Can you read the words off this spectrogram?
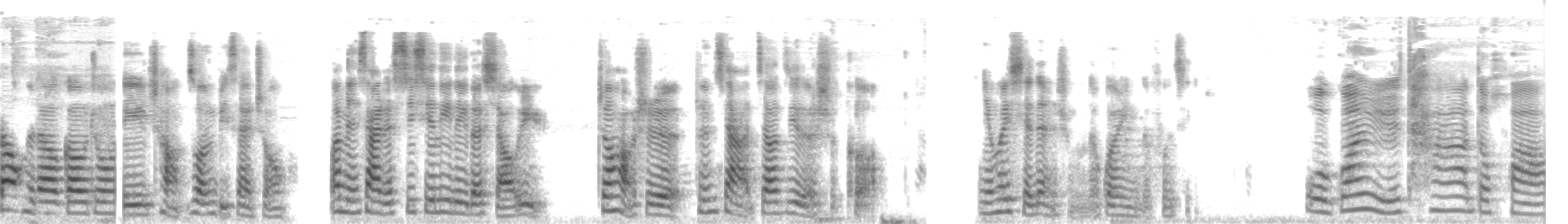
倒回到高中的一场作文比赛中，外面下着淅淅沥沥的小雨，正好是春夏交际的时刻。你会写点什么的？关于你的父亲？我关于他的话，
